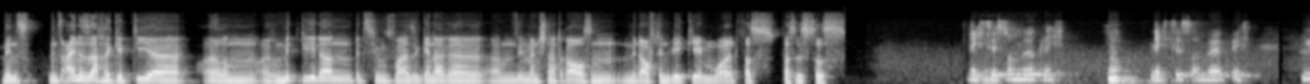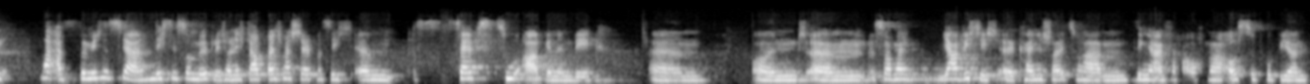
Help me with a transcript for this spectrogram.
wenn es eine Sache gibt, die ihr euren, euren Mitgliedern beziehungsweise generell ähm, den Menschen da draußen mit auf den Weg geben wollt, was, was ist das? Nichts ist unmöglich. Hm? Nichts ist unmöglich. Na, für mich ist ja, nichts ist unmöglich. Und ich glaube, manchmal stellt man sich ähm, selbst zu arg in den Weg. Ähm, und ähm, es ist auch mal ja, wichtig, äh, keine Scheu zu haben, Dinge einfach auch mal auszuprobieren,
